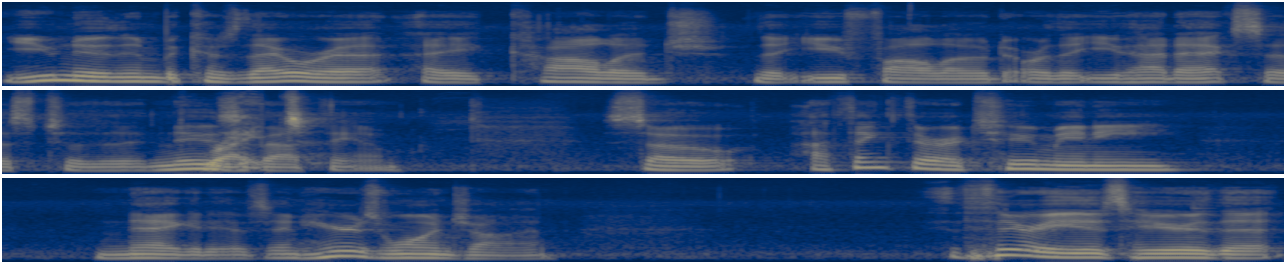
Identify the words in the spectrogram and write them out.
You knew them because they were at a college that you followed or that you had access to the news Right. about them. So I think there are too many negatives. And here's one, John. The theory is here that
